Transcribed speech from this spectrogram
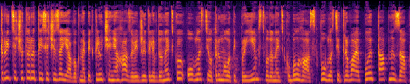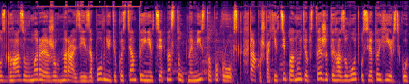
34 тисячі заявок на підключення газу від жителів Донецької області отримало підприємство «Донецькоболгаз». В області триває поетапний запуск газу в мережу. Наразі її заповнюють у Костянтинівці. Наступне місто Покровськ. Також фахівці планують обстежити газовод у Святогірську.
